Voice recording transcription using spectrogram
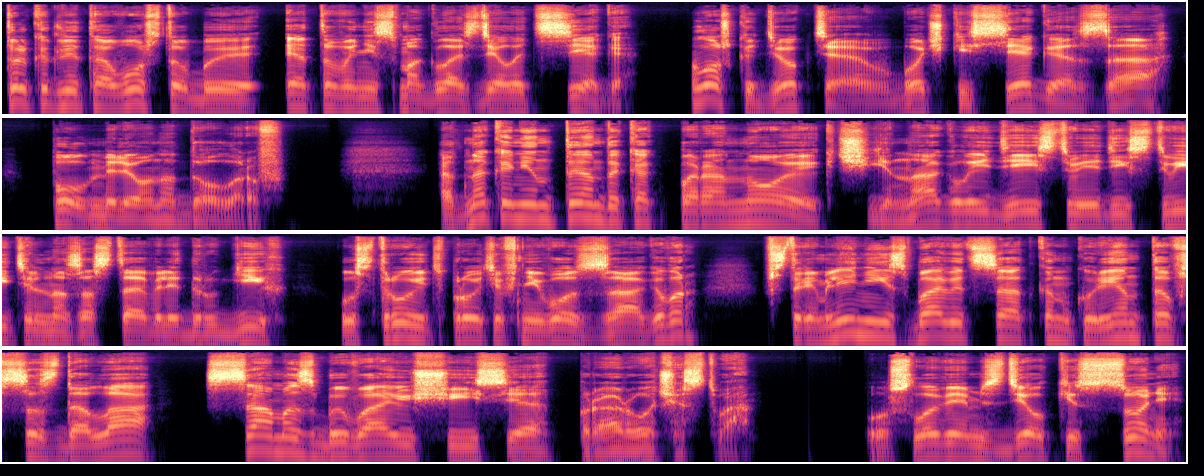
только для того, чтобы этого не смогла сделать Sega. Ложка дегтя в бочке Sega за полмиллиона долларов. Однако Nintendo как параноик, чьи наглые действия действительно заставили других устроить против него заговор, в стремлении избавиться от конкурентов создала самосбывающееся пророчество. Условием сделки с Sony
